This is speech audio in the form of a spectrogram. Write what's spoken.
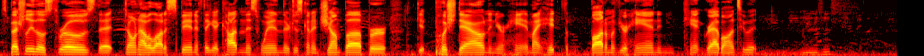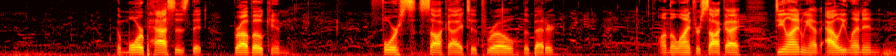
especially those throws that don't have a lot of spin. If they get caught in this wind, they're just going to jump up or get pushed down and your hand it might hit the bottom of your hand and you can't grab onto it. Mm -hmm. The more passes that Bravo can force Sockeye to throw, the better. On the line for Sockeye, D-line we have Ali Lennon,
